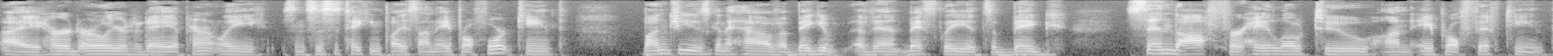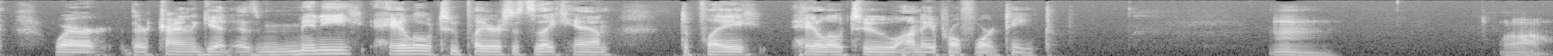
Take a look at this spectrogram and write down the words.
I heard earlier today. Apparently, since this is taking place on April 14th, Bungie is going to have a big event. Basically, it's a big send off for Halo 2 on April 15th, where they're trying to get as many Halo 2 players as they can to play Halo 2 on April 14th. Hmm. Wow.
